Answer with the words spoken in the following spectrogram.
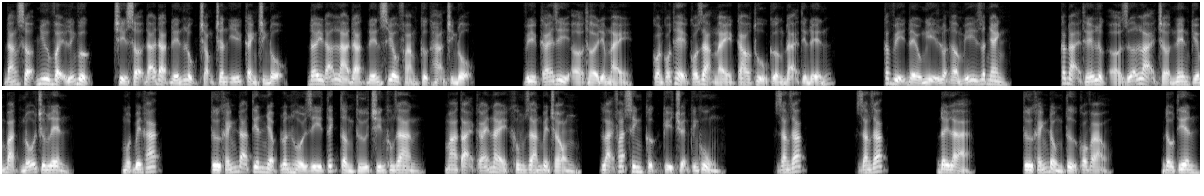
Đáng sợ như vậy lĩnh vực, chỉ sợ đã đạt đến lục trọng chân ý cảnh trình độ, đây đã là đạt đến siêu phàm cực hạn trình độ. Vì cái gì ở thời điểm này, còn có thể có dạng này cao thủ cường đại tiến đến? Các vị đều nghị luận ầm ĩ rất nhanh. Các đại thế lực ở giữa lại trở nên kiếm bạt nỗ trưng lên. Một bên khác từ khánh đã tiên nhập luân hồi di tích tầng thứ chín không gian, mà tại cái này không gian bên trong, lại phát sinh cực kỳ chuyện kinh khủng. Giang giác giang giác. Đây là, từ khánh đồng tử có vào. Đầu tiên,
